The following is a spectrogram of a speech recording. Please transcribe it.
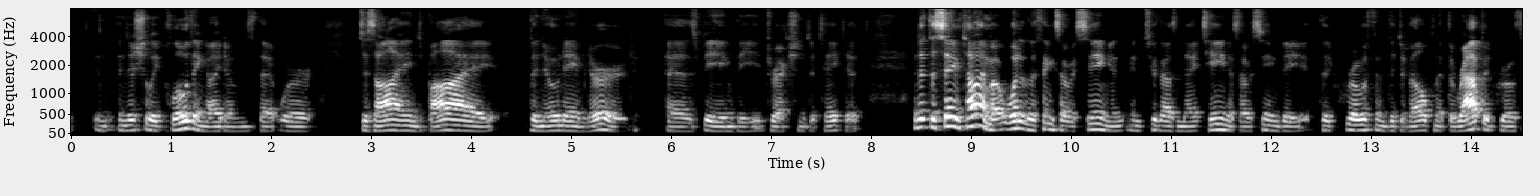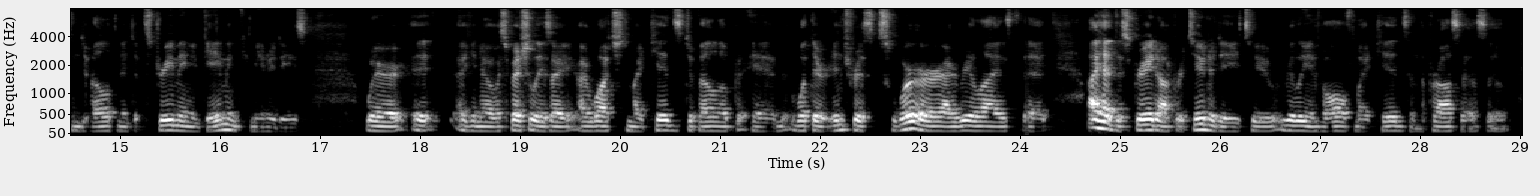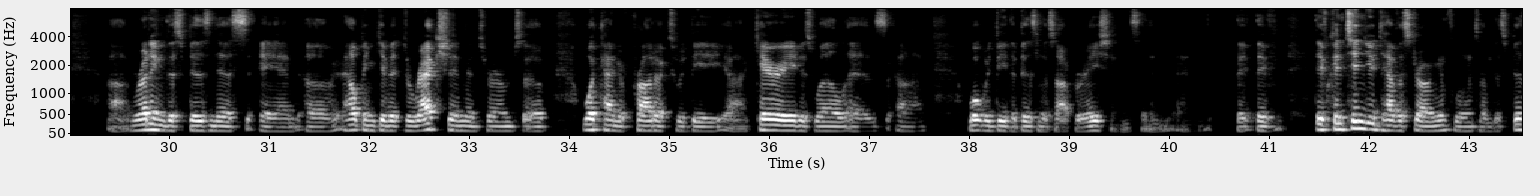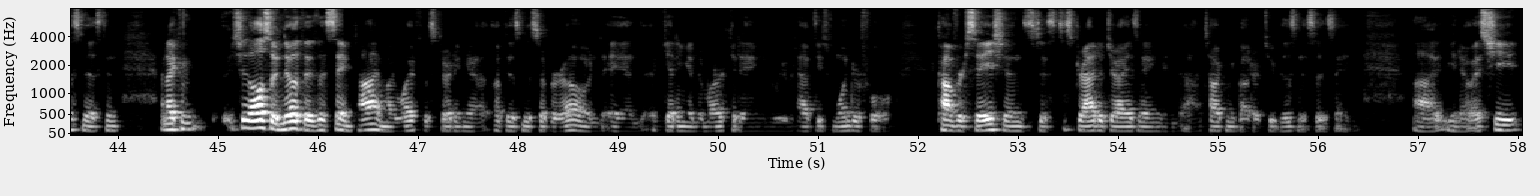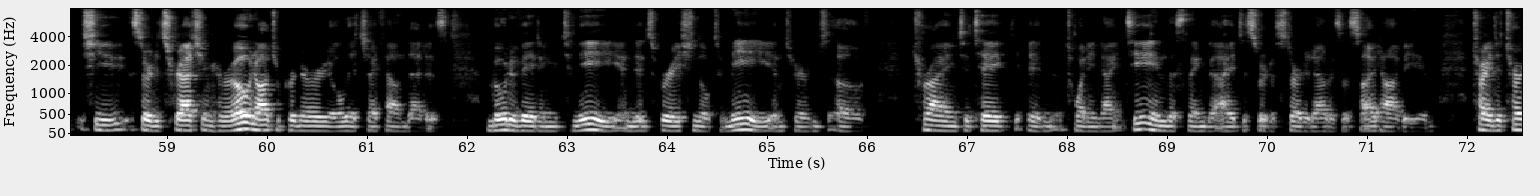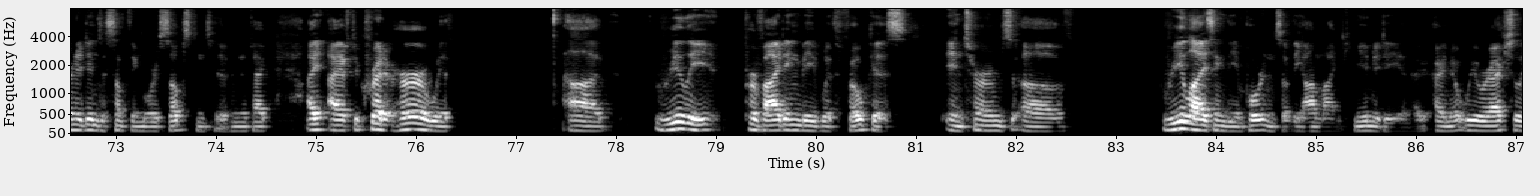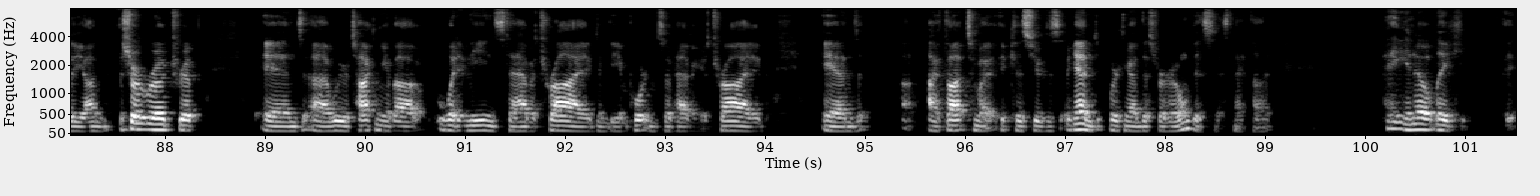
initially clothing items that were designed by the no-name nerd as being the direction to take it. And at the same time, uh, one of the things I was seeing in, in 2019 is I was seeing the, the growth and the development, the rapid growth and development of streaming and gaming communities where it, uh, you know, especially as I, I watched my kids develop and what their interests were, I realized that I had this great opportunity to really involve my kids in the process of uh, running this business and uh, helping give it direction in terms of what kind of products would be uh, carried as well as uh, what would be the business operations. And, and they, they've they've continued to have a strong influence on this business. And and I can should also note that at the same time, my wife was starting a, a business of her own and getting into marketing. We would have these wonderful conversations, just strategizing and uh, talking about our two businesses. And uh, you know, as she she started scratching her own entrepreneurial itch, I found that as motivating to me and inspirational to me in terms of trying to take in 2019 this thing that I had just sort of started out as a side hobby and trying to turn it into something more substantive. And in fact, I, I have to credit her with uh, really providing me with focus in terms of realizing the importance of the online community. And I, I know we were actually on a short road trip and uh, we were talking about what it means to have a tribe and the importance of having a tribe. And I thought to my, because she was, again, working on this for her own business. And I thought, hey, you know, like eh,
